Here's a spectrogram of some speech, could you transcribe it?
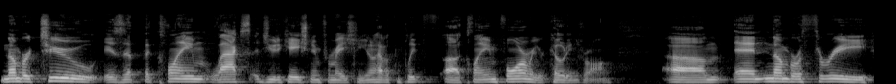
Number two is that the claim lacks adjudication information. You don't have a complete uh, claim form or your coding's wrong. Um, and number three,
